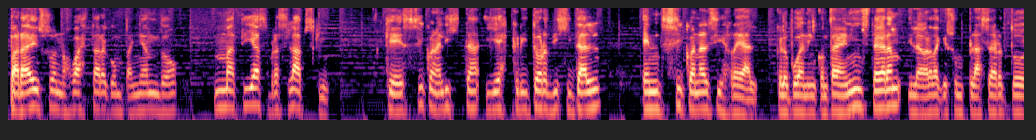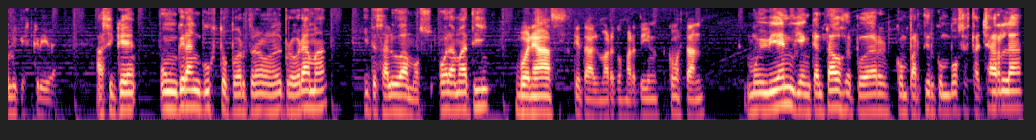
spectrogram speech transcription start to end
Para eso nos va a estar acompañando Matías Braslavsky, que es psicoanalista y escritor digital en Psicoanálisis Real, que lo pueden encontrar en Instagram y la verdad que es un placer todo lo que escribe. Así que un gran gusto poder tenerlo en el programa y te saludamos. Hola Mati. Buenas, ¿qué tal Marcos Martín? ¿Cómo están? Muy bien y encantados de poder compartir con vos esta charla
